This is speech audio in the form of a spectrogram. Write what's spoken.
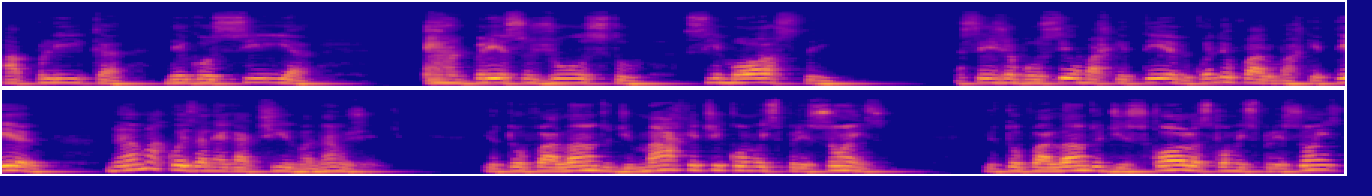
aplica, negocia, preço justo, se mostre. Seja você o marqueteiro. Quando eu falo marqueteiro, não é uma coisa negativa, não, gente. Eu estou falando de marketing como expressões. Eu estou falando de escolas como expressões,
